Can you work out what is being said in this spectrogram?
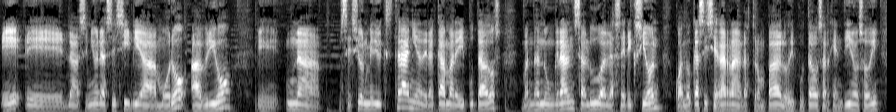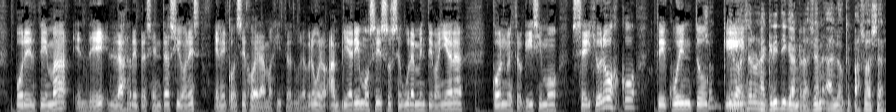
eh, eh, la señora Cecilia Moró abrió eh, una sesión medio extraña de la Cámara de Diputados, mandando un gran saludo a la selección cuando casi se agarran a las trompadas los diputados argentinos hoy por el tema eh, de las representaciones en el Consejo de la Magistratura. Pero bueno, ampliaremos eso seguramente mañana con nuestro queridísimo Sergio Orozco. Te cuento Yo que... quiero hacer una crítica en relación a lo que pasó ayer,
